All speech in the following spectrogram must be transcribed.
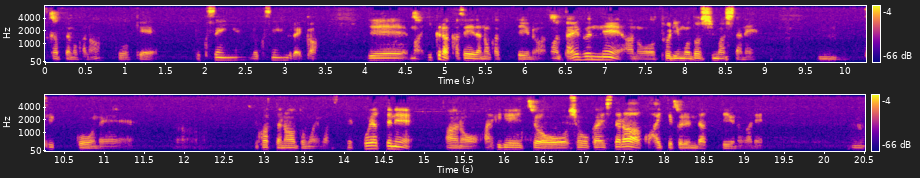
使ったのかな？合計。6000円 ?6000 円ぐらいか。で、まあ、いくら稼いだのかっていうのは、まあ、だいぶね、あの、取り戻しましたね。うん、結構ね、あよかったなと思います。で、こうやってね、あの、アフィリエイトを紹介したら、こう入ってくるんだっていうのがね、うん、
